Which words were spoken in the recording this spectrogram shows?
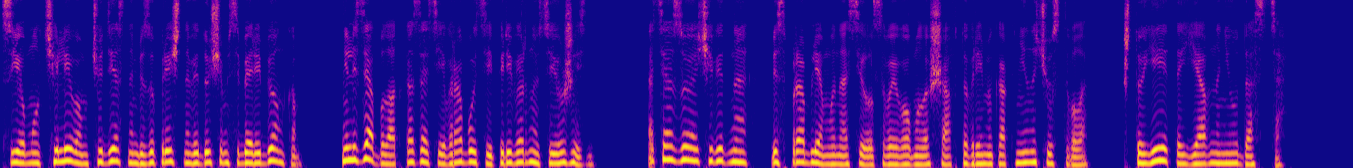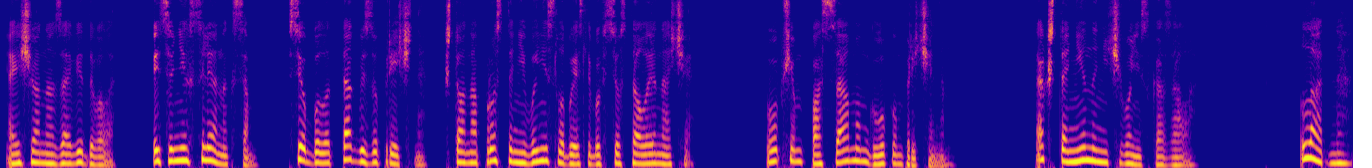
с ее молчаливым, чудесным, безупречно ведущим себя ребенком. Нельзя было отказать ей в работе и перевернуть ее жизнь. Хотя Зоя, очевидно, без проблем выносила своего малыша, в то время как Нина чувствовала, что ей это явно не удастся. А еще она завидовала. Ведь у них с Леноксом все было так безупречно, что она просто не вынесла бы, если бы все стало иначе. В общем, по самым глупым причинам. Так что Нина ничего не сказала. «Ладно,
